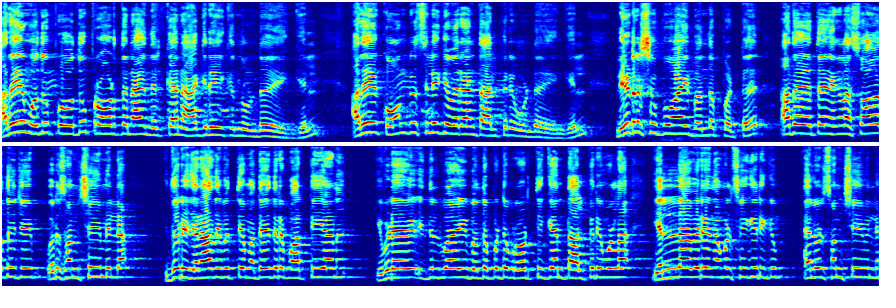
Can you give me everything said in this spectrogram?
അദ്ദേഹം ഒരു പൊതുപ്രവർത്തനായി നിൽക്കാൻ ആഗ്രഹിക്കുന്നുണ്ട് എങ്കിൽ അദ്ദേഹം കോൺഗ്രസിലേക്ക് വരാൻ താല്പര്യമുണ്ട് എങ്കിൽ ലീഡർഷിപ്പുമായി ബന്ധപ്പെട്ട് അദ്ദേഹത്തെ ഞങ്ങളെ സ്വാഗതം ചെയ്യും. ഒരു സംശയമില്ല ഇതൊരു ജനാധിപത്യ മതേതര പാർട്ടിയാണ്. ഇവിടെ ഇതുമായി ബന്ധപ്പെട്ട് പ്രവർത്തിക്കാൻ താല്പര്യമുള്ള എല്ലാവരെയും നമ്മൾ സ്വീകരിക്കും. അതിലൊരു സംശയമില്ല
